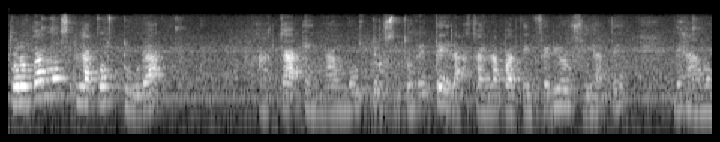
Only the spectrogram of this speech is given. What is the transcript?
Colocamos la costura acá en ambos trocitos de tela, acá en la parte inferior, fíjate, dejamos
